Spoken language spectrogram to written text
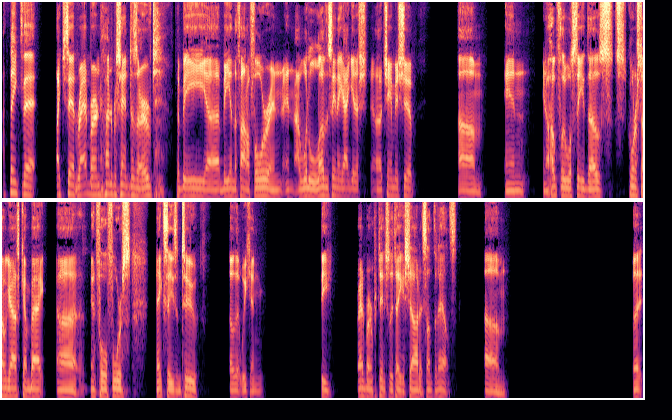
I think that, like you said, Radburn 100% deserved to be uh, be in the final four, and and I would loved to see the guy get a, a championship. Um, and you know, hopefully we'll see those cornerstone guys come back uh in full force next season too, so that we can see Radburn potentially take a shot at something else. Um, but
